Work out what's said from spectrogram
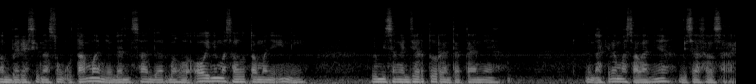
ngeberesin langsung utamanya dan sadar bahwa oh ini masalah utamanya ini lu bisa ngejar tuh rentetannya. Dan akhirnya masalahnya bisa selesai.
